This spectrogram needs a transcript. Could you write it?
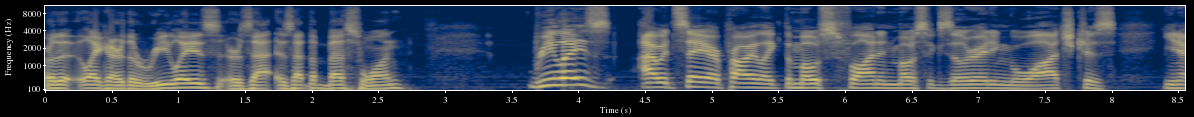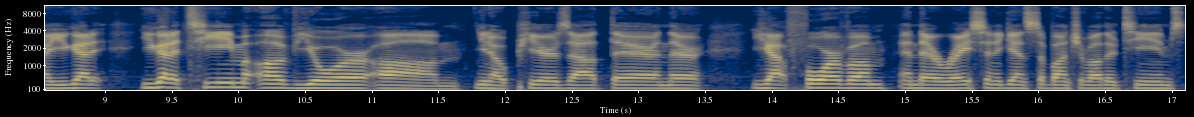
are the like are the relays or is that is that the best one? relays i would say are probably like the most fun and most exhilarating to watch because you know you got you got a team of your um, you know peers out there and they're you got four of them and they're racing against a bunch of other teams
